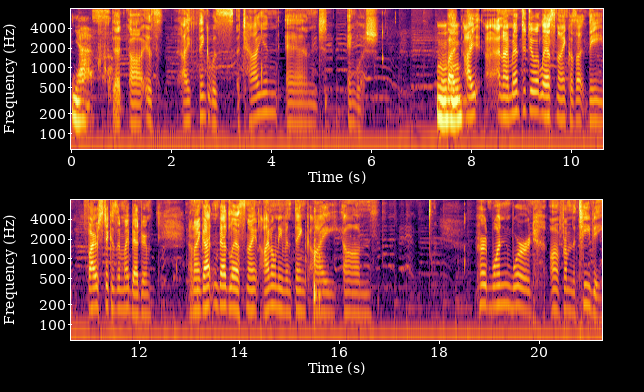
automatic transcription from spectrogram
Yes. That uh, is, I think it was Italian and English. Mhm. But I and I meant to do it last night because the fire stick is in my bedroom, and I got in bed last night. I don't even think I um, heard one word uh, from the TV.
